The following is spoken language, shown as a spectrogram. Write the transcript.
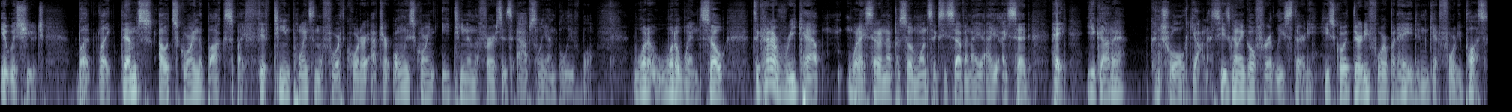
It was huge. But like them outscoring the Bucks by 15 points in the fourth quarter after only scoring 18 in the first is absolutely unbelievable what a what a win. So to kind of recap what I said on episode 167, I, I, I said, hey, you gotta control Giannis. He's going to go for at least 30. He scored 34, but hey, he didn't get 40 plus.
